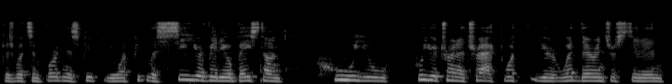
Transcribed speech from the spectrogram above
because what's important is people you want people to see your video based on who you who you're trying to attract what you're what they're interested in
